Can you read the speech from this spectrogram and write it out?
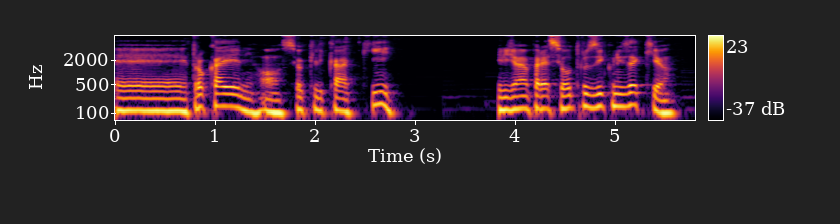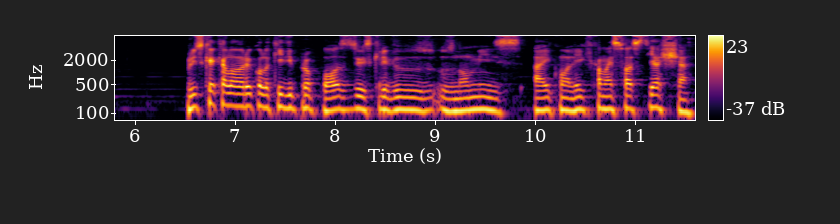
é, trocar ele. Ó, se eu clicar aqui, ele já me aparece outros ícones aqui, ó. Por isso que aquela hora eu coloquei de propósito, eu escrevi os, os nomes icon ali que fica mais fácil de achar.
